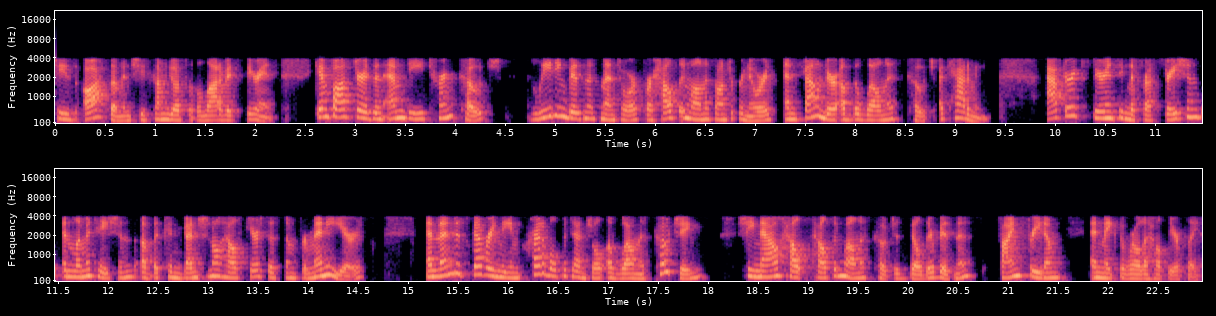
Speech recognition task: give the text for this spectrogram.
she's awesome and she's coming to us with a lot of experience. Kim Foster is an MD turned coach, leading business mentor for health and wellness entrepreneurs, and founder of the Wellness Coach Academy. After experiencing the frustrations and limitations of the conventional healthcare system for many years, and then discovering the incredible potential of wellness coaching, she now helps health and wellness coaches build their business, find freedom, and make the world a healthier place.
